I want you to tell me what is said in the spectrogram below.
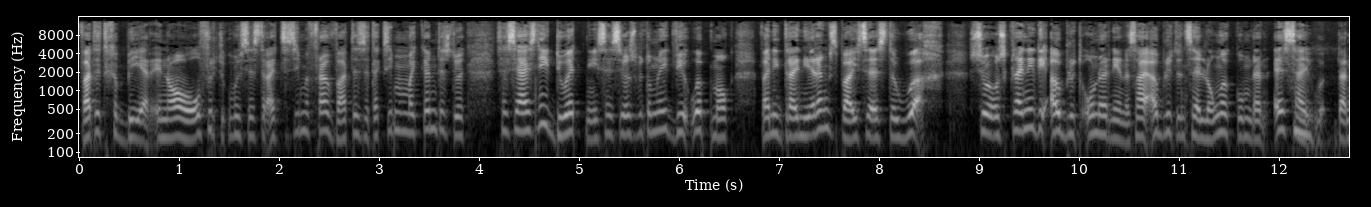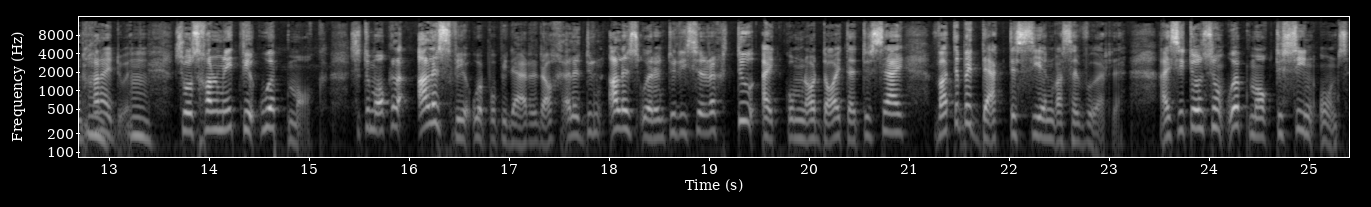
Wat het gebeur? En na 'n halfuur toe kom my suster uit. Sy sê mevrou wat is dit? Ek sê maar my kind is dood. Sy sê hy's nie dood nie. Sy sê ons moet hom net weer oopmaak want die dreineringsbuise is te hoog. So ons kry nie die ou bloed onder nie. En as hy ou bloed in sy longe kom dan is hy mm. dan gaan hy dood. mm. so ons gaan hom net weer oopmaak. So toe maak hulle alles weer oop op die derde dag. Hulle doen alles oor en toe die chirurg toe uitkom na daai tyd toe sê hy wat 'n bedekte seun was sy woorde. Hy sê toe ons hom oopmaak toe sien ons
